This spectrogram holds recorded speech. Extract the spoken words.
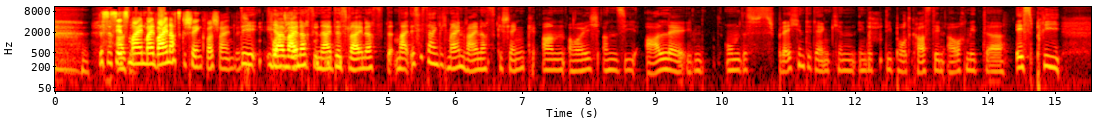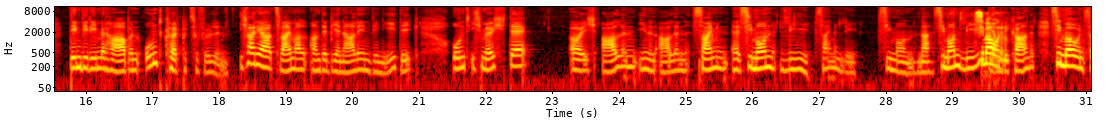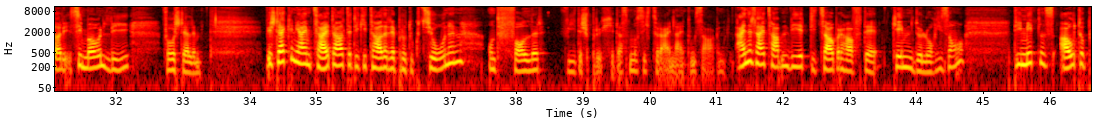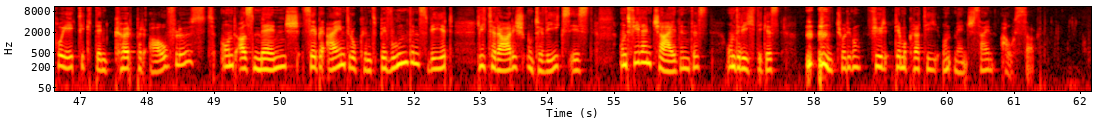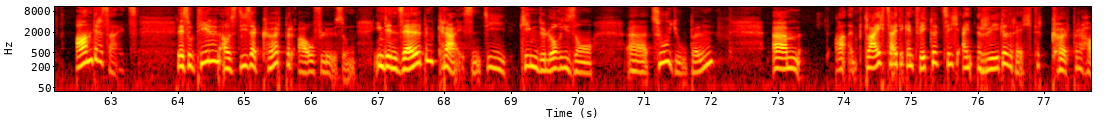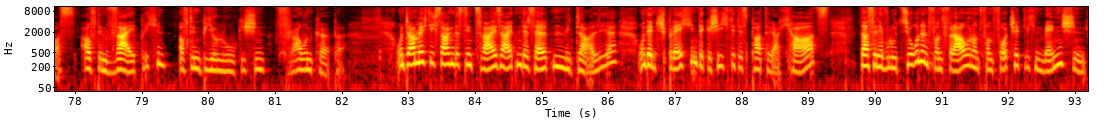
Das ist jetzt also, mein, mein Weihnachtsgeschenk wahrscheinlich. Die, ja, Weihnachts, nein, das Weihnachts, es ist eigentlich mein Weihnachtsgeschenk an euch, an Sie alle, eben um das sprechende Denken in der, die Podcastin auch mit äh, Esprit, den wir immer haben, und Körper zu füllen. Ich war ja zweimal an der Biennale in Venedig und ich möchte euch allen, Ihnen allen, Simon, äh, Simon Lee, Simon Lee, Simon, nein, Simon Lee, Simone. die Amerikaner, Simone, sorry, Simone Lee vorstellen. Wir stecken ja im Zeitalter digitaler Reproduktionen und voller Widersprüche, das muss ich zur Einleitung sagen. Einerseits haben wir die zauberhafte Kim de l'Horizon, die mittels Autopoetik den Körper auflöst und als Mensch sehr beeindruckend, bewundernswert literarisch unterwegs ist und viel Entscheidendes und Richtiges Entschuldigung, für Demokratie und Menschsein aussagt. Andererseits resultieren aus dieser Körperauflösung in denselben Kreisen, die Kim de l'Horizon äh, zujubeln, ähm, gleichzeitig entwickelt sich ein regelrechter Körperhass auf den weiblichen, auf den biologischen Frauenkörper. Und da möchte ich sagen, das sind zwei Seiten derselben Medaille und entsprechend der Geschichte des Patriarchats, dass Revolutionen von Frauen und von fortschrittlichen Menschen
